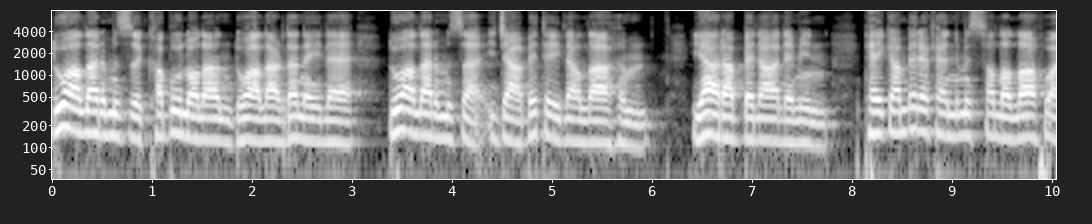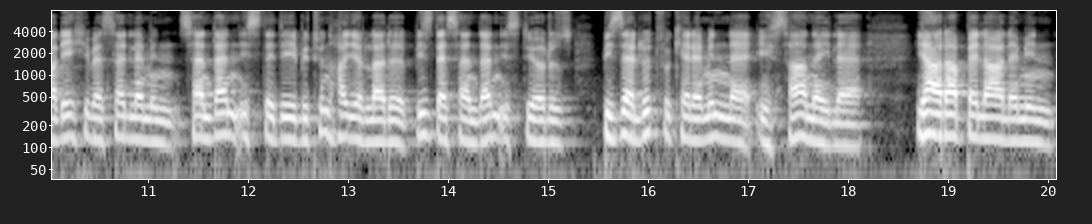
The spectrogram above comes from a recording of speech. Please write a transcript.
Dualarımızı kabul olan dualardan eyle, dualarımıza icabet eyle Allah'ım. Ya Rabbel Alemin, Peygamber Efendimiz sallallahu aleyhi ve sellemin senden istediği bütün hayırları biz de senden istiyoruz. Bize lütfu kereminle ihsan eyle.'' Ya Rabbel Alemin,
